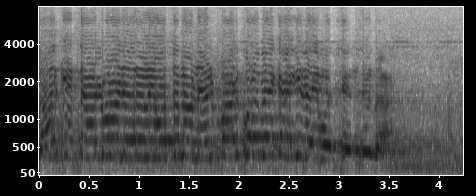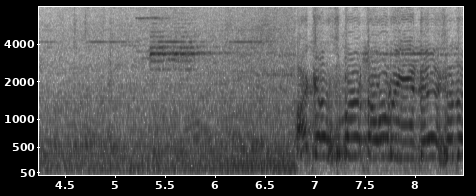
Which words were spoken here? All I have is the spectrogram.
ಲಾಲ್ ಅಡ್ವಾಣಿ ಅಡ್ವಾಣಿಯವರನ್ನು ಇವತ್ತು ನಾವು ನೆನಪು ಮಾಡ್ಕೊಳ್ಬೇಕಾಗಿದೆ ಇವತ್ತಿನ ದಿನ. ಅಕಸ್ಮಾತ್ ಅವರು ಈ ದೇಶದ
